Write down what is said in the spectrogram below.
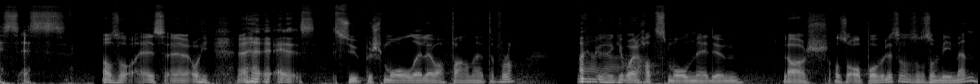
SS. Altså S, eh, Oi. Supersmall, eller hva faen det heter for noe. Hvorfor kunne vi ikke bare hatt small, medium, large og så oppover, liksom? Sånn som vi menn.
